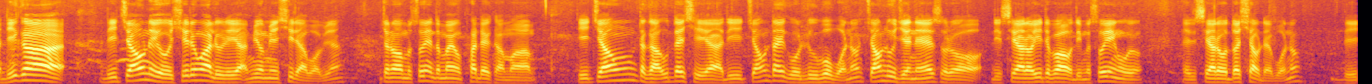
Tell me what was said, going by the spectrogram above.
အဓိကဒီကျောင်းတွေကိုရှေးတုန်းကလူတွေကအမျှော်မြင်ရှိတာပေါ့ဗျာကျွန်တော်မစိုးရင်တမိုင်းကိုဖတ်တဲ့အခါမှာ ဒီကျောင်းတကဥသက်ရှေကဒီကျောင်းတိုက်ကိုလှူဖို့ပေါ့နော်ကျောင်းလှူခြင်းနဲ့ဆိုတော့ဒီဆရာတော်ကြီးတစ်ပါးကိုဒီမစိုးရင်ကိုဆရာတော်တော့လျှောက်တယ်ပေါ့နော်ဒီ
